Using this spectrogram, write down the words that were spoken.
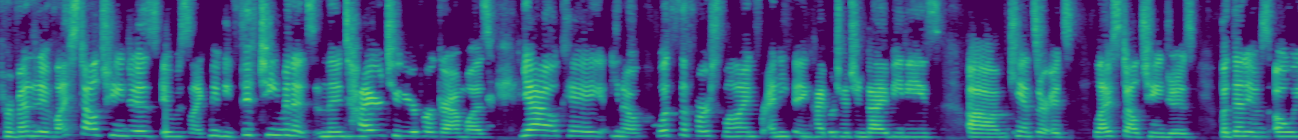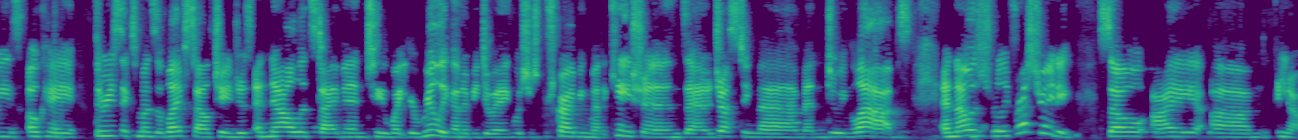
preventative lifestyle changes. It was like maybe 15 minutes and the entire two year program was yeah okay you know what's the first line for anything? Hypertension diabetes um, cancer it's lifestyle changes but then it was always okay three six months of lifestyle changes and now let's dive into what you're really going to be doing which is prescribing medications and adjusting them and doing labs. And that was really frustrating. So i um, you know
